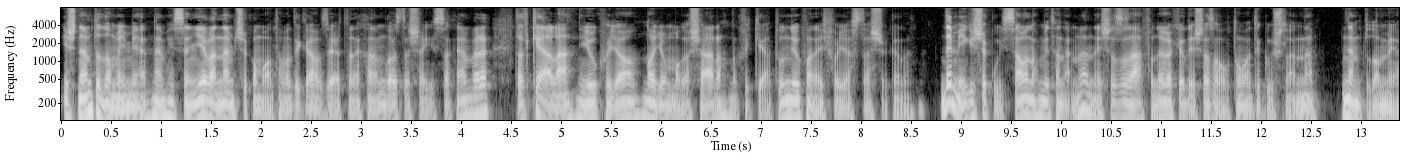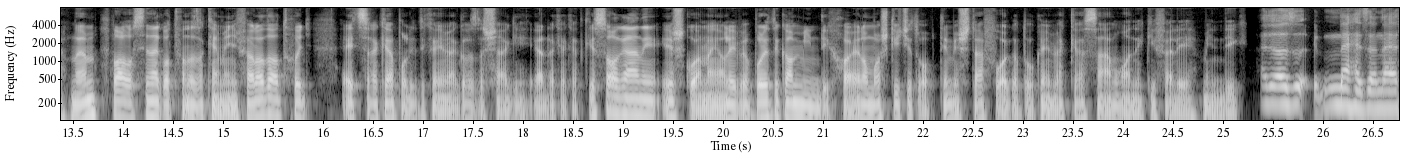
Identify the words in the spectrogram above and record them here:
és nem tudom, hogy miért nem, hiszen nyilván nem csak a matematikához értenek, hanem gazdasági szakemberek, tehát kell látniuk, hogy a nagyon magas áraknak, hogy kell tudniuk, van egy fogyasztás csökkenet. De mégis csak úgy számolnak, mintha nem lenne, és az az áfa növekedés az automatikus lenne. Nem tudom miért nem. Valószínűleg ott van az a kemény feladat, hogy egyszer kell politikai meg gazdasági érdekeket kiszolgálni, és kormányon lévő politika mindig hajlamos, kicsit optimista forgatókönyvekkel számolni kifelé mindig. Ez az nehezen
